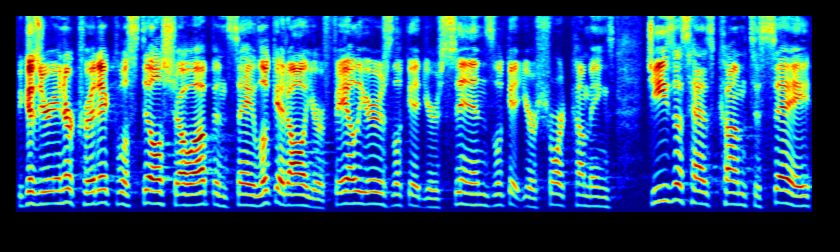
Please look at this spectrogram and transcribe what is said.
Because your inner critic will still show up and say, Look at all your failures, look at your sins, look at your shortcomings. Jesus has come to say,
